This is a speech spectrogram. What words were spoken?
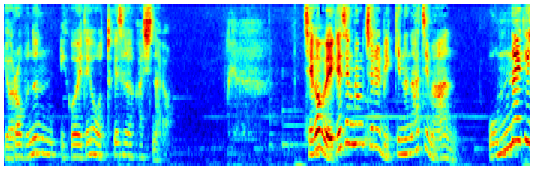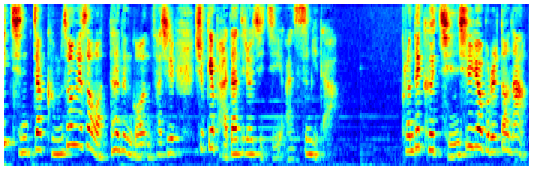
여러분은 이거에 대해 어떻게 생각하시나요? 제가 외계 생명체를 믿기는 하지만 옴렉이 진짜 금성에서 왔다는 건 사실 쉽게 받아들여지지 않습니다. 그런데 그 진실 여부를 떠나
